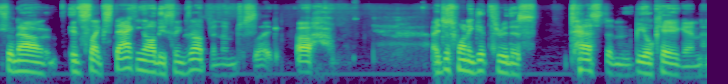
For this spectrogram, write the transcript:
so now it's like stacking all these things up and i'm just like uh i just want to get through this test and be okay again.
